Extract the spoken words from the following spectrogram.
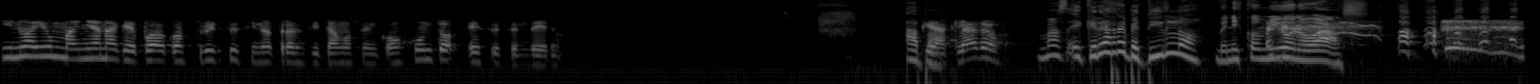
y no hay un mañana que pueda construirse si no transitamos en conjunto ese sendero. Apa. ¿Queda claro? Más, eh, ¿Querés repetirlo? Venís conmigo, no vas.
